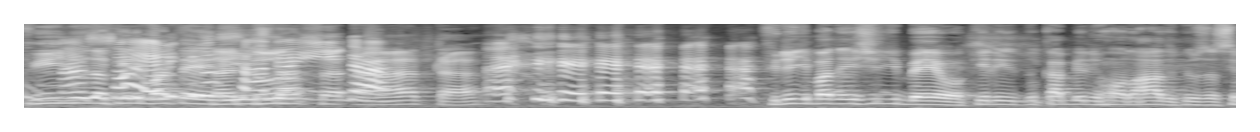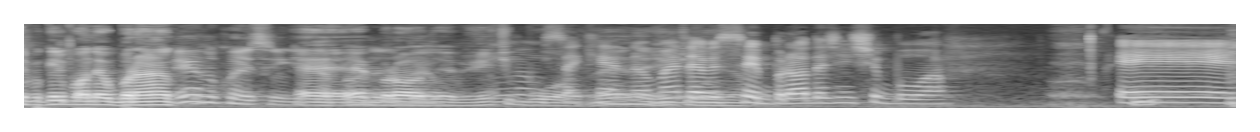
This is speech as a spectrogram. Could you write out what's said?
filho mas só daquele ele que não baterista. ainda. Ah, tá. Filho de baterista de Bel, aquele do cabelo enrolado, que usa sempre aquele boné branco. Eu não conheço ninguém. É, é brother, gente não boa. sei quem é né? não, mas deve boa, ser brother, gente boa. É...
